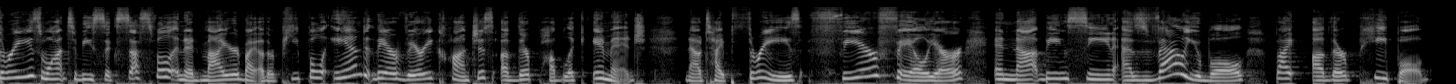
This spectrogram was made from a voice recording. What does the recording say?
Threes want to be successful and admired by other people, and they are very conscious of their public image. Now, type threes fear failure and not being seen as valuable by other people.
